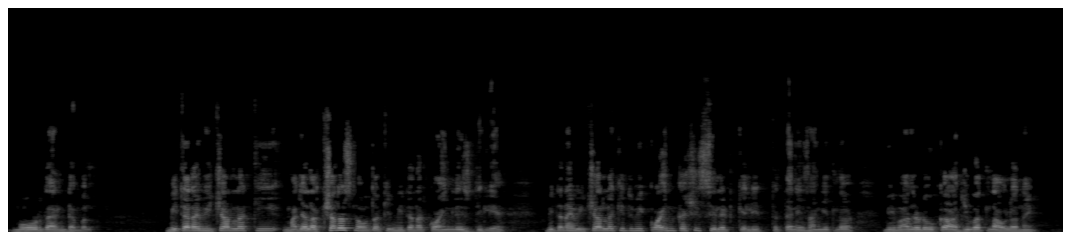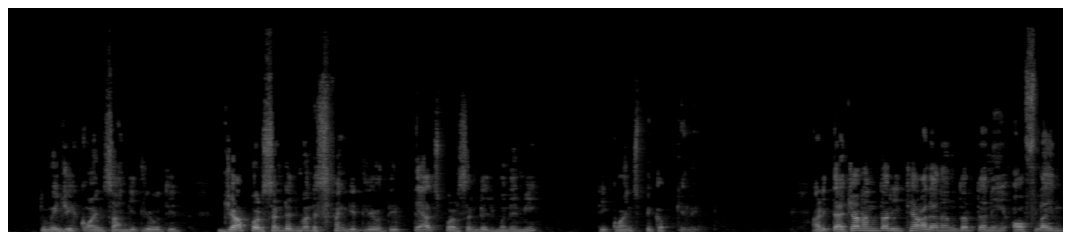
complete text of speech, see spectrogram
मोर दॅन डबल मी त्यांना विचारलं की माझ्या लक्षातच नव्हतं की मी त्यांना कॉईन लिस्ट दिली आहे मी त्यांना विचारलं की तुम्ही कॉईन कशी सिलेक्ट केलीत? तर त्यांनी सांगितलं मी माझं डोकं अजिबात लावलं नाही. तुम्ही जी कॉईन सांगितली होती ज्या पर्सेंटेजमध्ये सांगितली होती त्याच पर्सेंटेजमध्ये मी ती कॉईन्स पिकअप केली. आणि त्याच्यानंतर इथे आल्यानंतर त्यांनी ऑफलाईन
